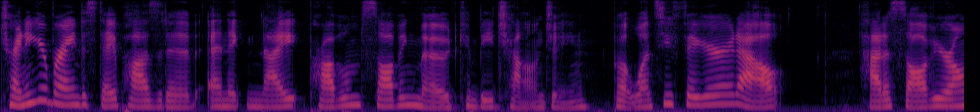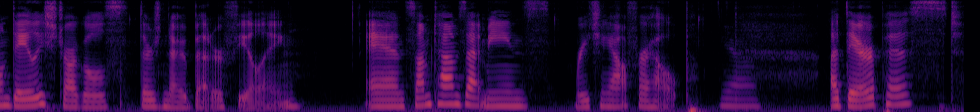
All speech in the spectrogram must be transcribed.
Training your brain to stay positive and ignite problem solving mode can be challenging, but once you figure it out, how to solve your own daily struggles, there's no better feeling. And sometimes that means reaching out for help. Yeah. A therapist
